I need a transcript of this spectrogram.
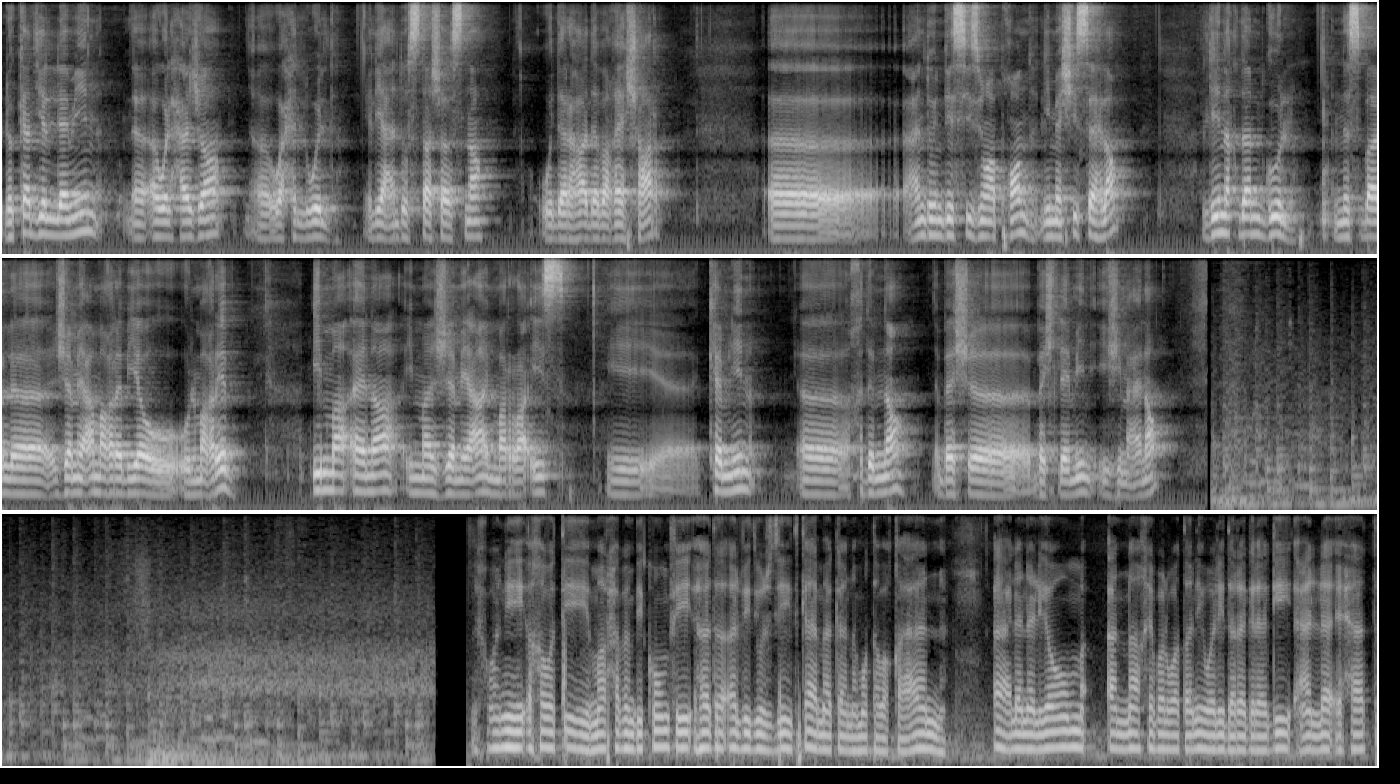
le cas ديال لامين أول حاجة واحد الولد اللي عنده 16 سنة ودارها دابا غير شهر عنده une décision à prendre اللي ماشي سهلة. اللي نقدر نقول بالنسبة للجامعة المغربية والمغرب إما أنا إما الجامعة إما الرئيس كاملين خدمنا باش باش لامين يجي معنا. إخواني أخواتي مرحبا بكم في هذا الفيديو الجديد كما كان متوقعا. أعلن اليوم الناخب الوطني وليد الركراكي عن لائحة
